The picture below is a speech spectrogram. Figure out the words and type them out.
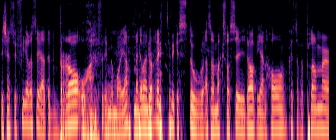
Det känns ju fel att säga att det är ett bra år för In Memoriam, men det var ändå rätt mycket stor, alltså Max von Sydow, Ian Holm, Christopher Plummer,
